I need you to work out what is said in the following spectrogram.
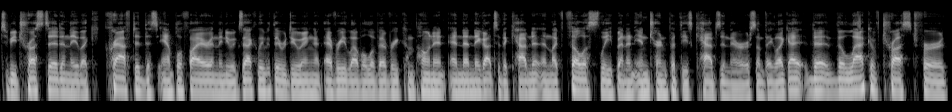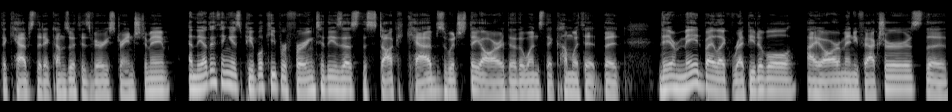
to be trusted and they like crafted this amplifier and they knew exactly what they were doing at every level of every component. And then they got to the cabinet and like fell asleep and an intern put these cabs in there or something. Like I, the the lack of trust for the cabs that it comes with is very strange to me. And the other thing is, people keep referring to these as the stock cabs, which they are. They're the ones that come with it, but they're made by like reputable IR manufacturers. The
